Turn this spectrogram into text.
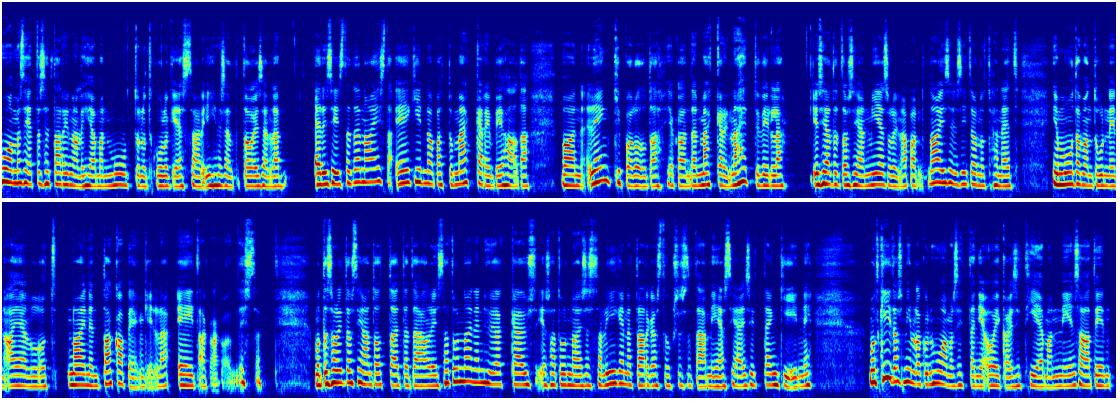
huomasi, että se tarina oli hieman muuttunut kulkiessaan ihmiseltä toiselle. Eli siis tätä naista ei kidnappattu Mäkkärin pihalta, vaan lenkkipolulta, joka on tämän Mäkkärin lähettyvillä – ja sieltä tosiaan mies oli napannut naisen, sitonut hänet ja muutaman tunnin ajellut nainen takapenkillä, ei takakontissa. Mutta se oli tosiaan totta, että tämä oli satunnainen hyökkäys ja satunnaisessa liikennetarkastuksessa tämä mies jäi sitten kiinni. Mutta kiitos Milla, kun huomasit tämän ja oikaisit hieman, niin saatiin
